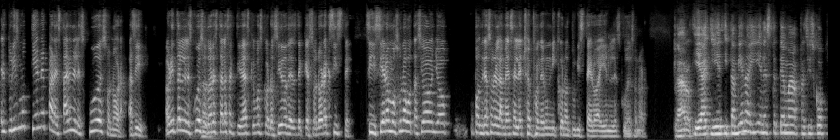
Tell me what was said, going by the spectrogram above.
el turismo tiene para estar en el escudo de Sonora, así. Ahorita en el escudo de Sonora están las actividades que hemos conocido desde que Sonora existe. Si hiciéramos una votación, yo pondría sobre la mesa el hecho de poner un icono turistero ahí en el escudo de Sonora. Claro, y, y, también ahí en este tema, Francisco,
